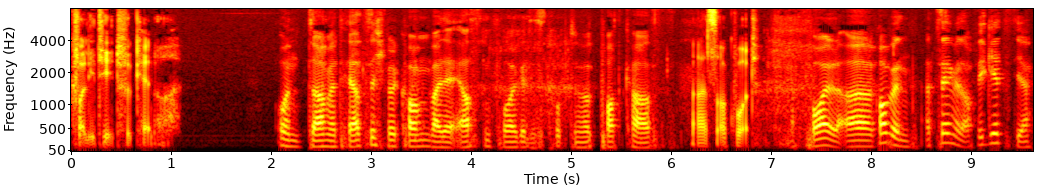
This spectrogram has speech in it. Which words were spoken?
Qualität für Kenner. Und damit herzlich willkommen bei der ersten Folge des Kryptonaut Podcasts. Das ist awkward. Voll. Äh, Robin, erzähl mir doch, wie geht's dir?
